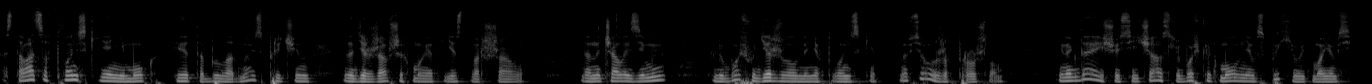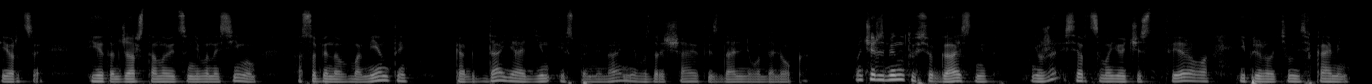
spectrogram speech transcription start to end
Оставаться в Плонске я не мог, и это было одной из причин, задержавших мой отъезд в Варшаву. До начала зимы Любовь удерживала меня в Плонске, но все уже в прошлом. Иногда еще сейчас любовь как молния вспыхивает в моем сердце, и этот жар становится невыносимым, особенно в моменты, когда я один и вспоминания возвращают из дальнего далека. Но через минуту все гаснет. Неужели сердце мое очистверило и превратилось в камень?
